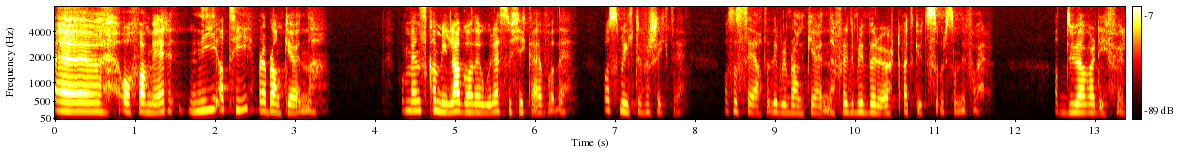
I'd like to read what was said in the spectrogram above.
Eh, og hva mer? Ni av ti ble blanke i øynene. Og mens Camilla ga det ordet, så kikka jeg på dem og smilte forsiktig. Og så ser jeg at de blir blanke i øynene fordi de blir berørt av et Guds ord som de får. At du er verdifull.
